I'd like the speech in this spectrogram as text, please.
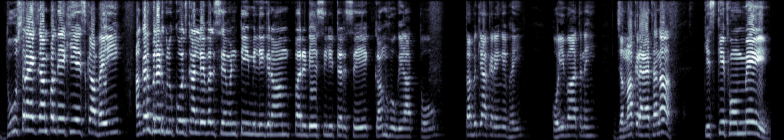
दूसरा एग्ज़ाम्पल देखिए इसका भाई, अगर ब्लड ग्लूकोज का लेवल 70 मिलीग्राम पर डेसीलीटर से कम हो गया तो तब क्या करेंगे भाई? कोई बात नहीं। जमा कराया था ना, किसके फॉर्म में?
